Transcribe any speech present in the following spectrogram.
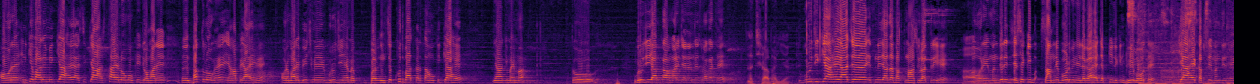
और इनके बारे में क्या है ऐसी क्या आस्था है लोगों की जो हमारे भक्त लोग हैं यहाँ पे आए हैं और हमारे बीच में गुरु जी हैं मैं इनसे खुद बात करता हूँ कि क्या है यहाँ की महिमा। तो गुरु जी आपका हमारे चैनल में स्वागत है। अच्छा भैया। तो गुरु जी क्या है आज इतने ज़्यादा भक्त महाशिवरात्रि है हाँ। और मंदिर जैसे कि सामने बोर्ड भी नहीं लगा है जबकि लेकिन भीड़ बहुत है। हाँ। क्या है कब से मंदिर है?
